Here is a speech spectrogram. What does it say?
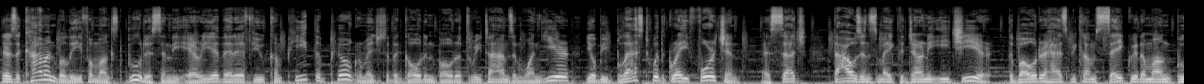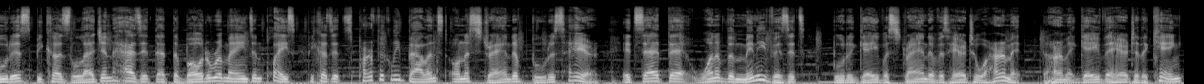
There's a common belief amongst Buddhists in the area that if you complete the pilgrimage to the Golden Boulder three times in one year, you'll be blessed with great fortune. As such, thousands make the journey each year. The boulder has become sacred among Buddhists because legend has it that the boulder remains in place because it's perfectly balanced on a strand of Buddha's hair. It's said that one of the many visits, Buddha gave a strand of his hair to a hermit. The hermit gave the hair to the king,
